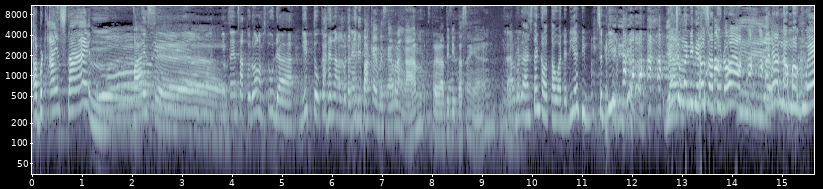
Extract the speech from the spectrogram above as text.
Albert Einstein. Pisces. Nyiptain satu doang habis itu udah gitu kan Albert. Tapi Einstein. dipakai sampai sekarang kan relativitasnya ya. Albert Einstein kalau tahu ada dia nih sedih. Iya. dia cuma dibilang satu doang. Ada nama gue.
